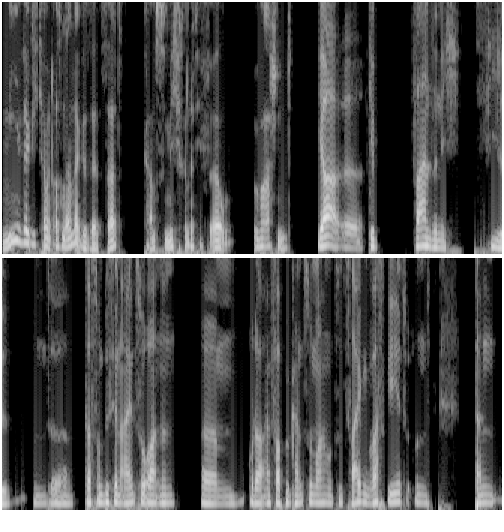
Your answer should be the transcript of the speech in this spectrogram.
nie wirklich damit auseinandergesetzt hat, kam es für mich relativ äh, überraschend. Ja, äh, gibt wahnsinnig viel. Und äh, das so ein bisschen einzuordnen ähm, oder einfach bekannt zu machen und zu zeigen, was geht und dann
